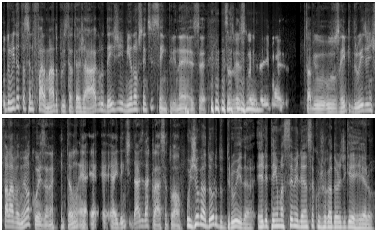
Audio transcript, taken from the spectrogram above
O Druida tá sendo farmado por estratégia agro desde 1900 e sempre, né? Essa- essas versões aí, mais, sabe? Os Ramp Druid a gente falava a mesma coisa, né? Então é, é- é a identidade da classe atual. O jogador do druida, ele tem uma semelhança com o jogador de guerreiro,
